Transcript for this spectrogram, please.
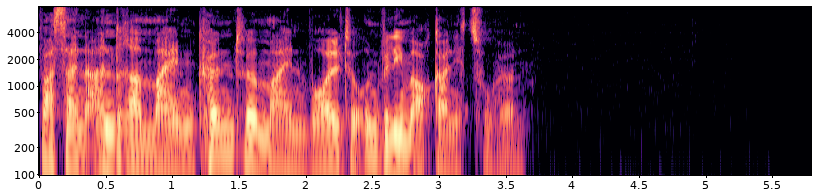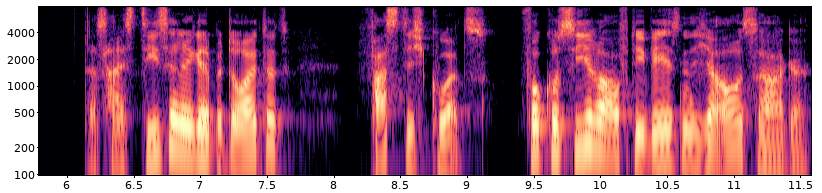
was ein anderer meinen könnte, meinen wollte und will ihm auch gar nicht zuhören. Das heißt, diese Regel bedeutet, fass dich kurz, fokussiere auf die wesentliche Aussage,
